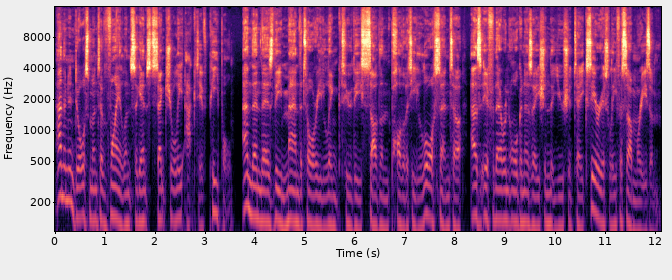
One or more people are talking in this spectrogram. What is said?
and an endorsement of violence against sexually active people. And then there's the mandatory link to the Southern Poverty Law Center, as if they're an organization that you should take seriously for some reason,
